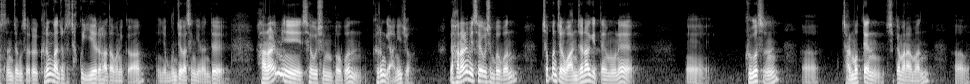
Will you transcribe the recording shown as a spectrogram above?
쓴 정서를 그런 관점에서 자꾸 이해를 하다 보니까 이제 문제가 생기는데 하나님이 세우신 법은 그런 게 아니죠. 하나님이 세우신 법은 첫 번째로 완전하기 때문에 그것은 어, 잘못된 쉽게 말하면 어,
